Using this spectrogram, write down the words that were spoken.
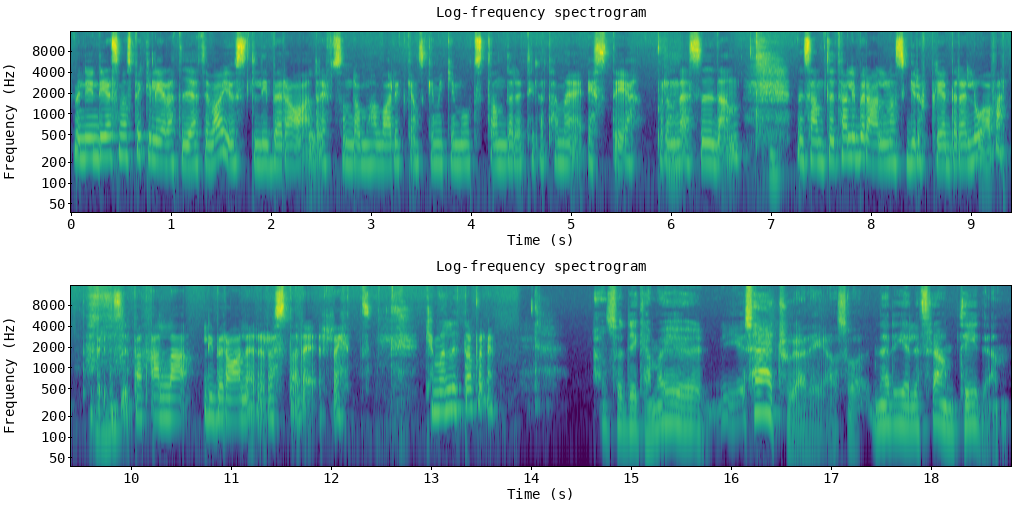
Men det är en del som har spekulerat i att det var just liberaler eftersom de har varit ganska mycket motståndare till att ha med SD på den där sidan. Mm. Men samtidigt har Liberalernas gruppledare lovat i princip att alla liberaler röstade rätt. Kan man lita på det? Alltså det kan man ju... Så här tror jag det är. Alltså, när det gäller framtiden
